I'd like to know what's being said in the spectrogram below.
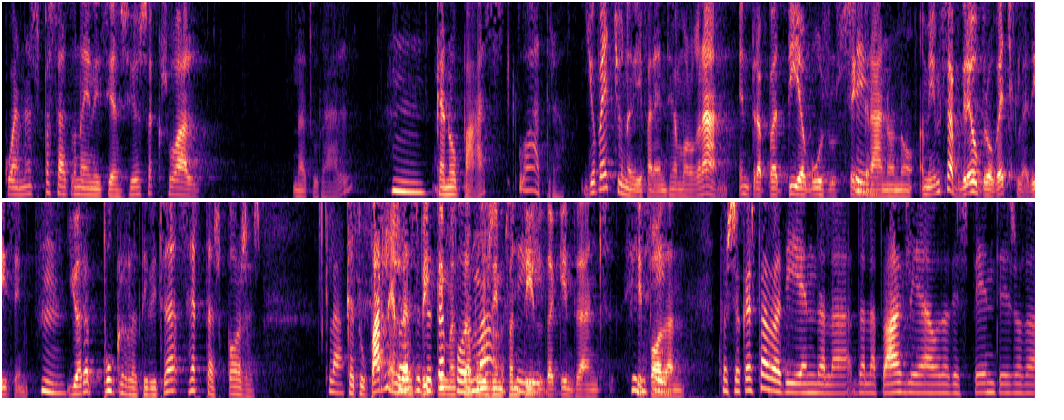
quan has passat una iniciació sexual natural mm. que no pas l'altre. Jo veig una diferència molt gran entre patir abusos sent Sí. gran o no. A mi em sap greu, però ho veig claríssim. Mm. Jo ara puc relativitzar certes coses. Clar. Que t'ho parlin Però les tota víctimes d'abús o infantil sigui, de 15 anys, Sí, si sí, poden. Sí. Per això que estava dient de la, de la Paglia o de Despentes o de...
